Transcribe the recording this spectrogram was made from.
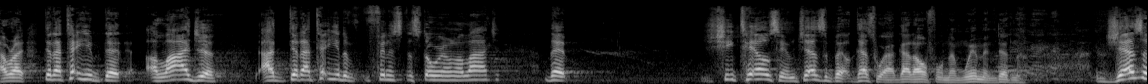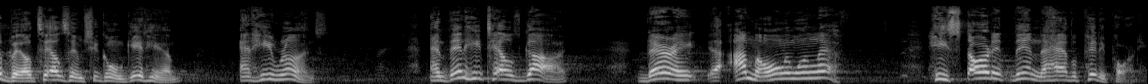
All right. Did I tell you that Elijah, I, did I tell you to finish the story on Elijah? That she tells him, Jezebel, that's where I got off on them women, didn't I? Jezebel tells him she's going to get him, and he runs. And then he tells God, there ain't, I'm the only one left. He started then to have a pity party.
